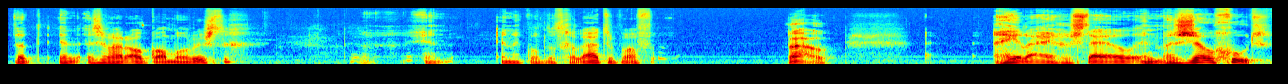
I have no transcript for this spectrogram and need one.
dat, en ze waren ook allemaal rustig. En, en dan kwam dat geluid erop af. Wauw. Hele eigen stijl, en, maar zo goed.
